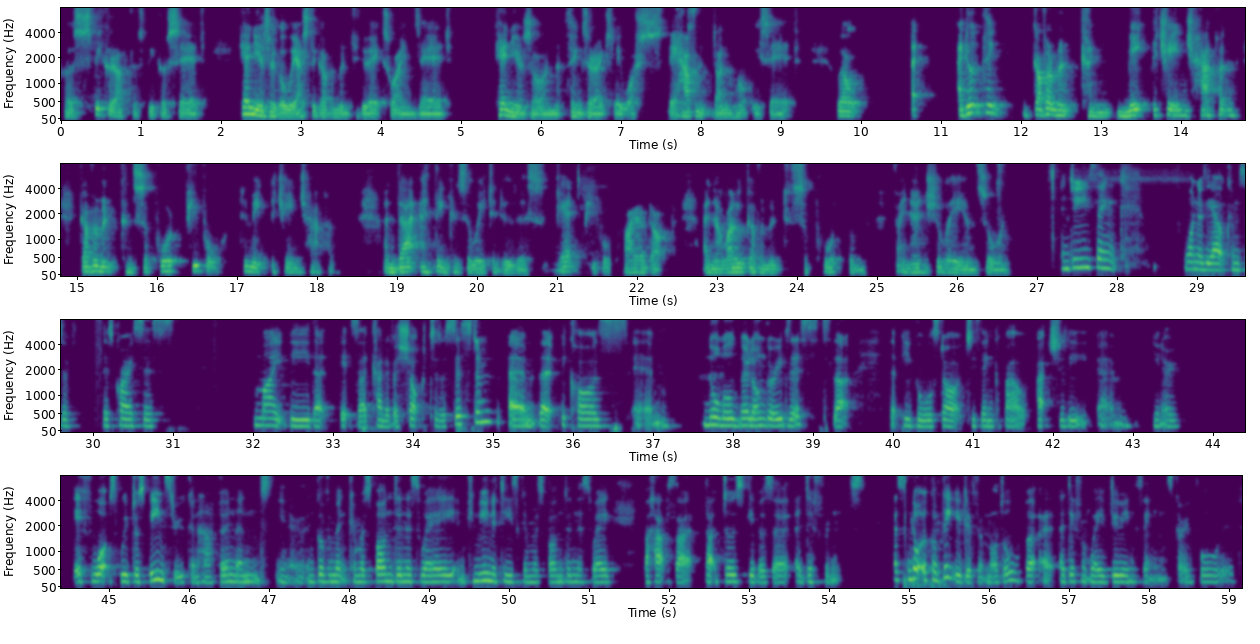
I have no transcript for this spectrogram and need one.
because speaker after speaker said, 10 years ago, we asked the government to do X, Y, and Z. 10 years on, things are actually worse. They haven't done what we said. Well, I, I don't think government can make the change happen. Government can support people to make the change happen. And that, I think, is the way to do this. Get people fired up and allow government to support them financially and so on. And do you think one of the outcomes of this crisis might be that it's a kind of a shock to the system um, that because um, normal no longer exists that that people will start to think about actually um, you know if what we've just been through can happen and you know and government can respond in this way and communities can respond in this way perhaps that that does give us a, a different it's not a completely different model but a, a different way of doing things going forward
